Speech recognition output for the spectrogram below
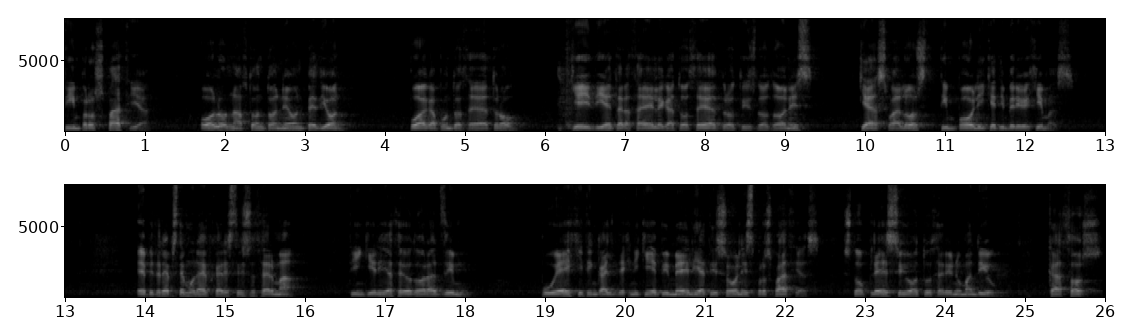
την προσπάθεια όλων αυτών των νέων παιδιών που αγαπούν το θέατρο και ιδιαίτερα θα έλεγα το θέατρο της Δοδόνης και ασφαλώς την πόλη και την περιοχή μας. Επιτρέψτε μου να ευχαριστήσω θερμά την κυρία Θεοδόρα Τζίμου, που έχει την καλλιτεχνική επιμέλεια της όλης προσπάθειας στο πλαίσιο του θερινού μαντίου, καθώς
